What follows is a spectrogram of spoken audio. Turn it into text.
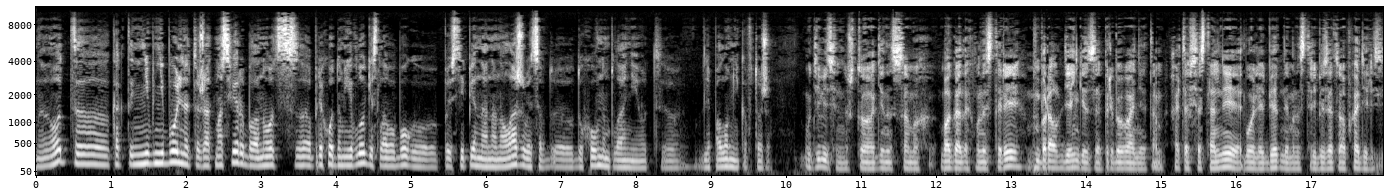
Ну, вот э, как-то не, не больно тоже атмосфера была, но вот с приходом Евлоги, слава богу, постепенно она налаживается в духовном плане, вот э, для паломников тоже. Удивительно, что один из самых богатых монастырей брал деньги за пребывание там, хотя все остальные, более бедные монастыри без этого обходились.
